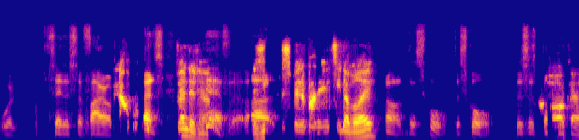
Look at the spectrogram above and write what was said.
would say this is a fireable no, offense. Suspended him. Yeah. is he uh, suspended by the NCAA? No, the school. The school. This is oh, okay.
